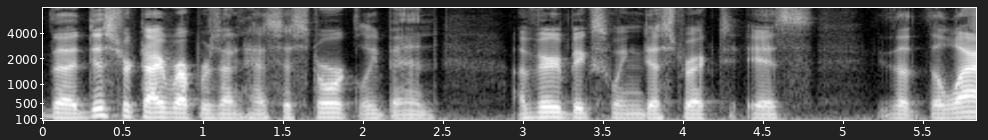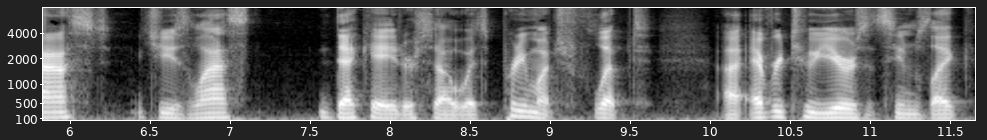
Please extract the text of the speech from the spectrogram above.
the district I represent has historically been a very big swing district. It's the the last, geez, last decade or so, it's pretty much flipped. Uh, every two years, it seems like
